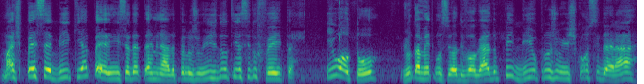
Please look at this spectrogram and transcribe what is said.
mas percebi que a perícia determinada pelo juiz não tinha sido feita. E o autor, juntamente com o seu advogado, pediu para o juiz considerar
